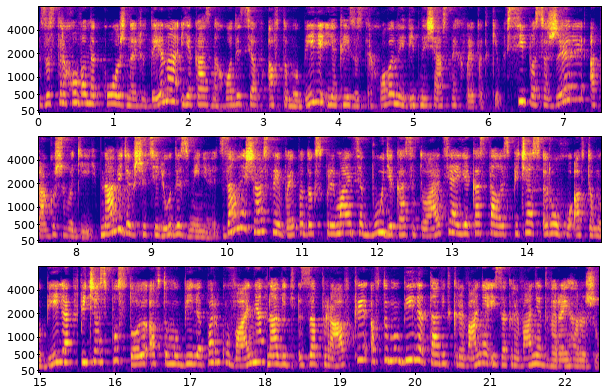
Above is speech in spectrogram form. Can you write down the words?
застрахована кожна людина, яка знаходиться в автомобілі, який застрахований від нещасних випадків. Всі пасажири, а також водій, навіть якщо ці люди змінюють. За нещасний випадок сприймається будь-яка ситуація, яка сталася під час руху автомобіля, під час постою автомобіля, паркування, навіть заправки автомобіля та відкривання і закривання дверей гаражу.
